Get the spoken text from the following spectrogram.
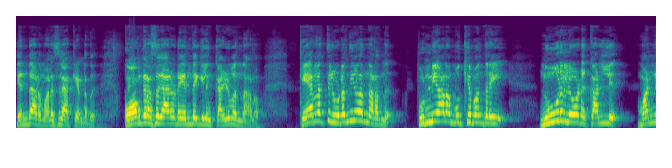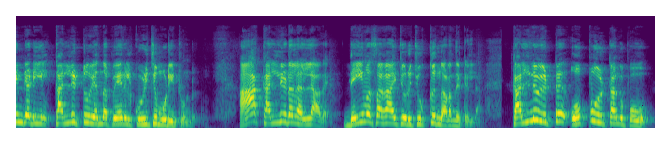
എന്താണ് മനസ്സിലാക്കേണ്ടത്? കോൺഗ്രസ്സുകാരുടെ എന്തെങ്കിലും കഴിവെന്നാണോ? കേരളത്തിലുടനീളം നടന്ന് പുണ്യാള മുഖ്യമന്ത്രി നൂറിലോട് കല്ല് മണ്ണിന്റെ അടിയിൽ കല്ലിട്ടു എന്ന പേരിൽ കുഴിച്ചു മൂടിയിട്ടുണ്ട്. ആ കല്ലിടലല്ലാതെ ദൈവം സഹായിച്ച ഒരു ചുക്കും നടന്നിട്ടില്ല. കല്ലു ഇട്ട് ഒപ്പു ഇട്ടങ്ങ് പോവും.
